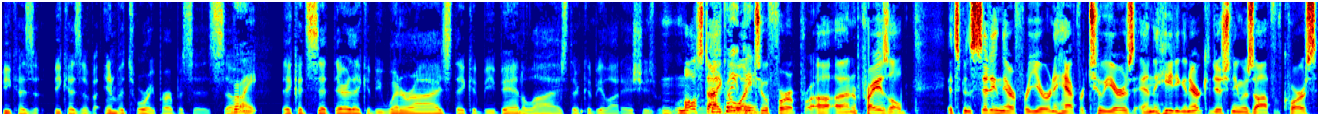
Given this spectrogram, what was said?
because because of inventory purposes. So Right. they could sit there, they could be winterized, they could be vandalized. There could be a lot of issues with Most I go into for a, uh, an appraisal, it's been sitting there for a year and a half or two years, and the heating and air conditioning was off, of course.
